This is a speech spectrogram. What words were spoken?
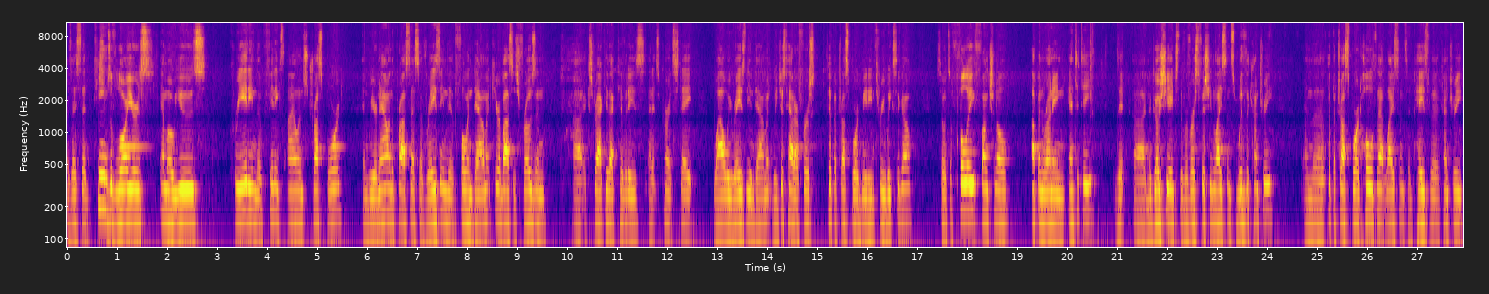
As I said, teams of lawyers, MOUs, creating the Phoenix Islands Trust Board. And we are now in the process of raising the full endowment. Kiribati frozen uh, extractive activities at its current state while we raise the endowment. We just had our first PIPA Trust Board meeting three weeks ago. So it's a fully functional, up and running entity that uh, negotiates the reverse fishing license with the country. And the PIPA Trust Board holds that license and pays the country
